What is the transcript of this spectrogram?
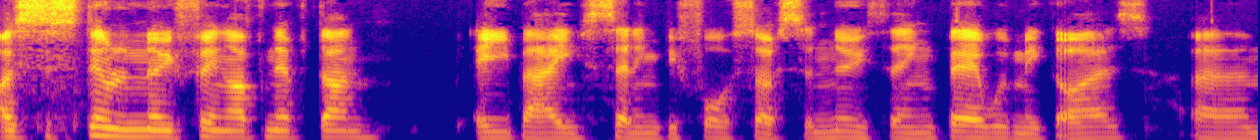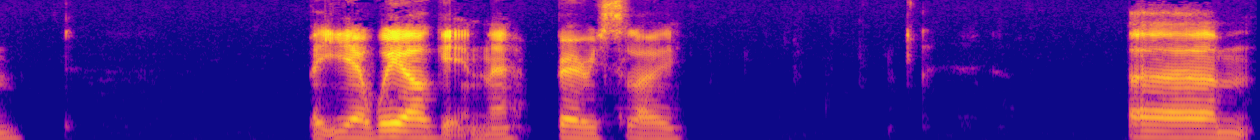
it's still a new thing. I've never done eBay selling before, so it's a new thing. Bear with me, guys. Um, but yeah, we are getting there very slowly. Um,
